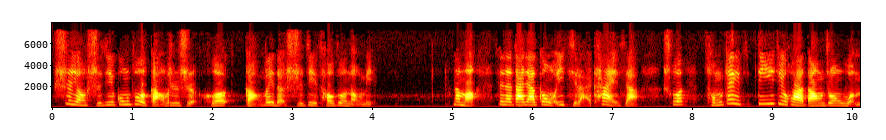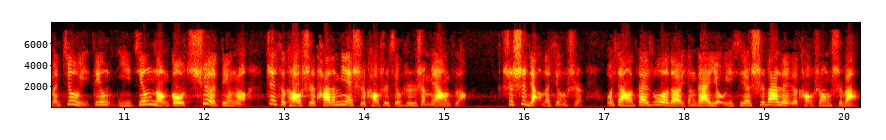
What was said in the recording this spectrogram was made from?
适应实际工作岗位知识和岗位的实际操作能力。那么现在大家跟我一起来看一下，说从这第一句话当中，我们就已经已经能够确定了这次考试它的面试考试形式是什么样子？是试讲的形式。我想在座的应该有一些师范类的考生，是吧？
